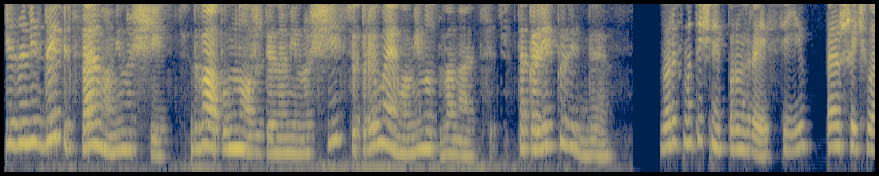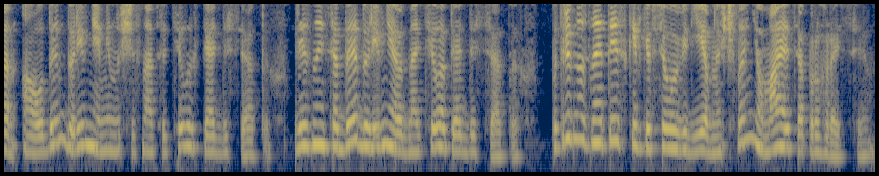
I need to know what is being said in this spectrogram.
І замість D підставимо мінус 6. 2 помножити на мінус 6 отримаємо мінус 12. Така відповідь D. В арифметичній прогресії перший член А1 дорівнює мінус 16,5. Різниця D дорівнює 1,5. Потрібно знайти, скільки всього від'ємних членів має ця прогресія.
